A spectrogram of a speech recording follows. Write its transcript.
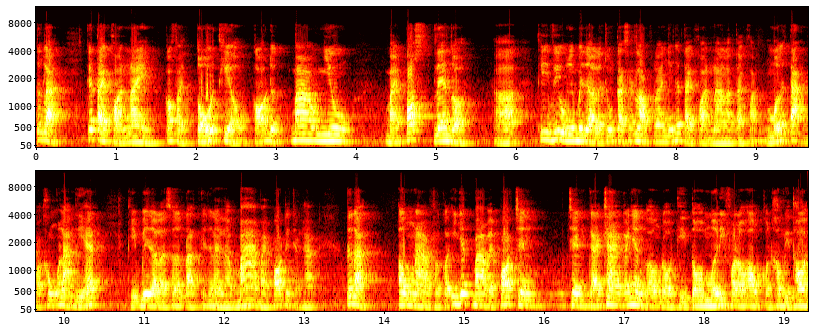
Tức là cái tài khoản này có phải tối thiểu có được bao nhiêu bài post lên rồi? Đó thì ví dụ như bây giờ là chúng ta sẽ lọc ra những cái tài khoản nào là tài khoản mới tạo và không có làm gì hết thì bây giờ là sơn đặt cái này là ba bài post đi chẳng hạn. Tức là ông nào phải có ít nhất ba bài post trên trên cái trang cá nhân của ông rồi thì tôi mới đi follow ông còn không thì thôi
